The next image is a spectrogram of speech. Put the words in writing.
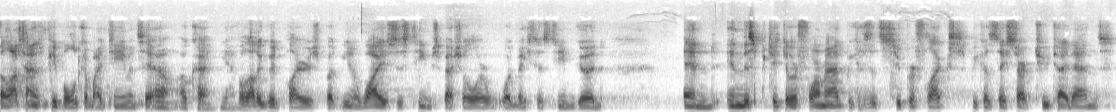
a lot of times people look at my team and say, "Oh, okay, you have a lot of good players, but you know, why is this team special, or what makes this team good?" And in this particular format, because it's super flex, because they start two tight ends,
